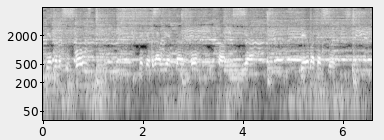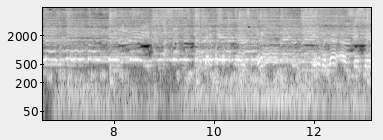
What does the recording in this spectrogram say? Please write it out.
enviándoles un post que ¿verdad? voy a estar con mi familia de vacaciones. Esta hermosa mañana del Señor quiero ¿verdad? hacerle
